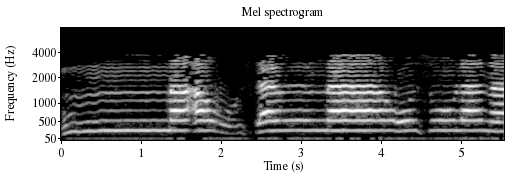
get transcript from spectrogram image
ثُمَّ أَرْسَلْنَا رُسُلَنَا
